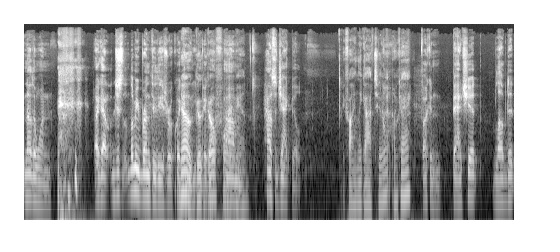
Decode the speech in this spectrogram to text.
Another one. I got just let me run through these real quick. No, go- go up. for it, man. House of Jack built. you finally got to it. Okay. Fucking bad shit. Loved it.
